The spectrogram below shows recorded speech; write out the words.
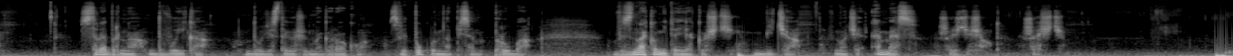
Srebrna dwójka 27 roku z wypukłym napisem próba w znakomitej jakości bicia w nocie MS66.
